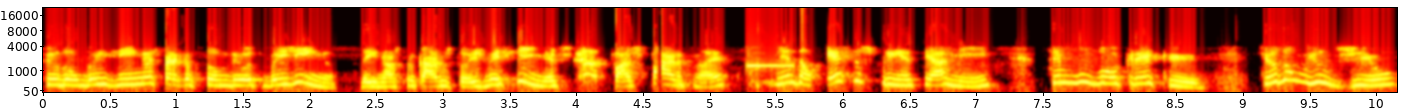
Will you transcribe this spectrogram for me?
se eu dou um beijinho, eu espero que a pessoa me dê outro beijinho. Daí nós trocarmos dois beijinhos. Faz parte, não é? E então, esta experiência a mim sempre me levou a crer que se eu dou um elogio,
